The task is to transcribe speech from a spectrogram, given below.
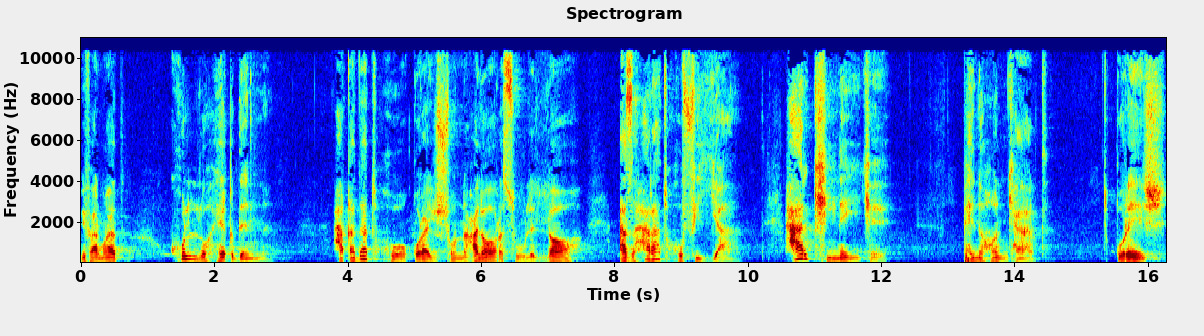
میفرماید کل حقد حقدته قریش علی رسول الله از حرت حفیه هر کینه ای که پنهان کرد قریش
